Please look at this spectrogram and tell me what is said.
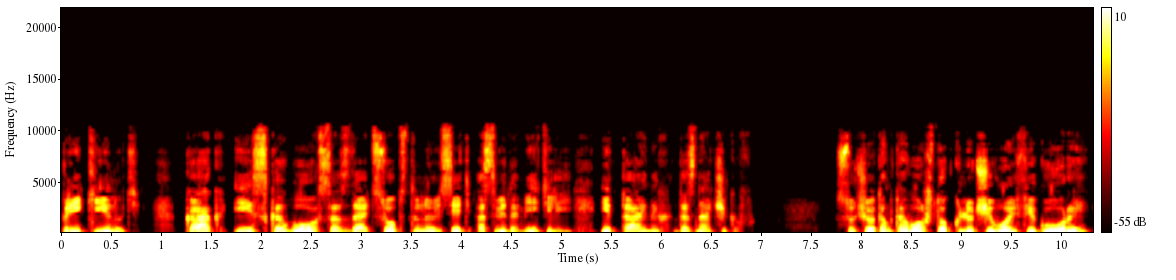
Прикинуть, как и из кого создать собственную сеть осведомителей и тайных дозначиков. С учетом того, что ключевой фигурой,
